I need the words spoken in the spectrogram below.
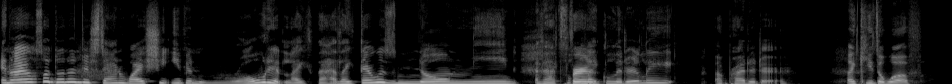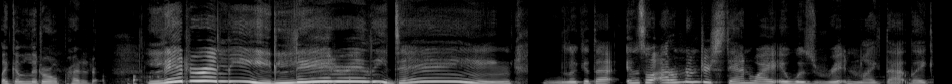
and i also don't understand why she even wrote it like that like there was no need That's for- like literally a predator. Like he's a wolf, like a literal predator. literally literally dang look at that and so i don't understand why it was written like that like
